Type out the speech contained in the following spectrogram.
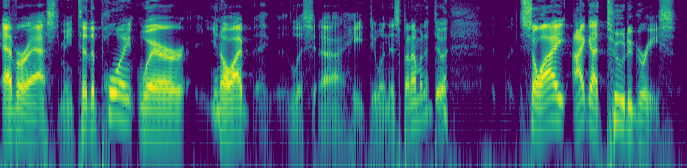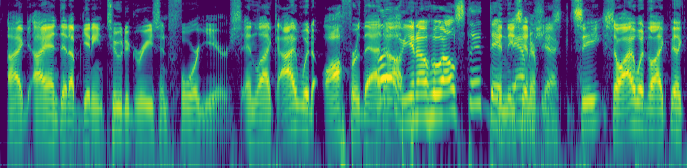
ever asked me to the point where, you know, I listen. I hate doing this, but I'm going to do it. So I, I got two degrees. I, I ended up getting two degrees in four years, and like I would offer that oh, up you know who else did? Dave in these Dameshek. interviews. See, so I would like be like,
